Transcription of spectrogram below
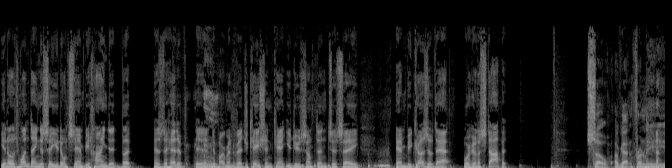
you know, it's one thing to say you don't stand behind it, but as the head of the Department of Education, can't you do something to say, and because of that, we're going to stop it? So I've got in front of me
